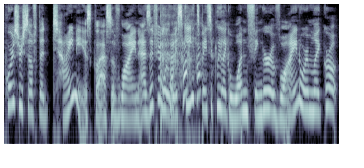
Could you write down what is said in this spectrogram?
pours herself the tiniest glass of wine as if it were whiskey. it's basically like one finger of wine, Or I'm like, girl,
